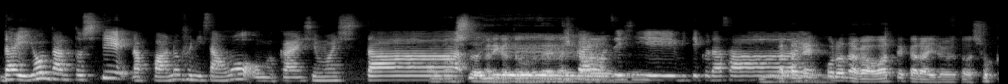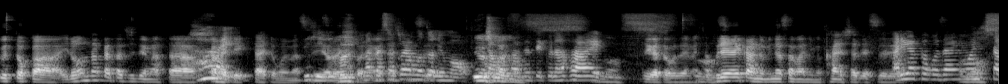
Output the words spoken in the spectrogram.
第4弾としてラッパーのふにさんをお迎えしました。ありがとうございました次回もぜひ見てください。またね、コロナが終わってからいろいろと食とか、いろんな形でまた深めていきたいと思いますので、ぜひぜよろしひ、まくお願いいたします。た桜本にもよろしくお願いしますお邪魔させてください。ありがとうございました。ふれあい館の皆様にも感謝です。ありがとうございました。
